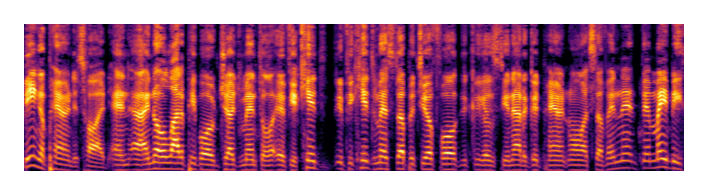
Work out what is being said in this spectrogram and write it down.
being a parent is hard, and I know a lot of people are judgmental. If your kid, if your kid's messed up, it's your fault because you're not a good parent and all that stuff. And there, there may be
